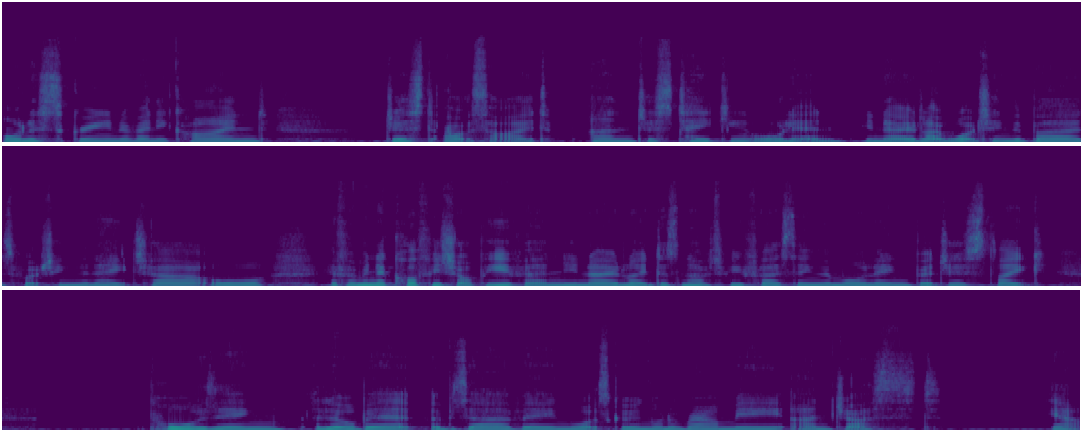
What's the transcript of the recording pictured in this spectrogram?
on a screen of any kind, just outside and just taking it all in, you know, like watching the birds, watching the nature, or if I'm in a coffee shop, even, you know, like doesn't have to be first thing in the morning, but just like pausing a little bit, observing what's going on around me, and just yeah,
